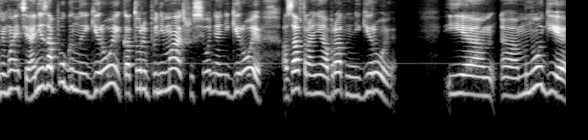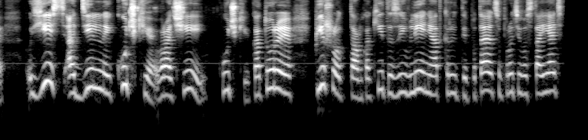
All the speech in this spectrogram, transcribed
Понимаете, они запуганные герои, которые понимают, что сегодня они герои, а завтра они обратно не герои. И э, многие есть отдельные кучки врачей, кучки, которые пишут там какие-то заявления открытые, пытаются противостоять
